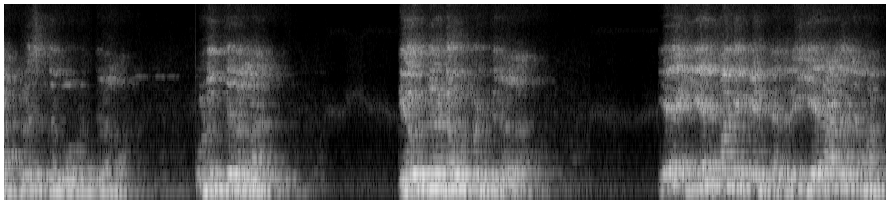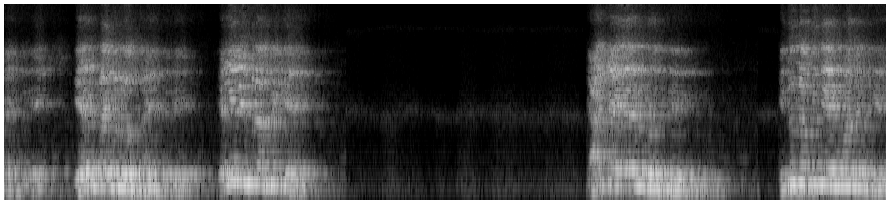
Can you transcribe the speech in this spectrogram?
ಅಡ್ರೆಸ್ ಹೋಗ್ಬಿಡ್ತಿರಲ್ಲ ಉಣುತ್ತಿರಲ್ಲ ದೇವ್ರ ಮೇಲೆ ಡೌಟ್ ಪಡ್ತಿರಲ್ಲ ಏ, ಏನ್ ವಾಕ್ಯ ಕೇಳ್ತಾ ಇದ್ರಿ ಏನ್ ಆರಾಧನೆ ಮಾಡ್ತಾ ಇದ್ರಿ ಏನ್ ಬೈಬಲ್ ಓದ್ತಾ ಇದ್ರಿ ಎಲ್ಲಿ ನಿಮ್ ನಂಬಿಕೆ? ಯಾಕೆ ಏನು ಬಿಡ್ತೀರಿ ಇನ್ನು ನಂಬಿಕೆ ಇಲ್ವಾ ನಿಮ್ಗೆ?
